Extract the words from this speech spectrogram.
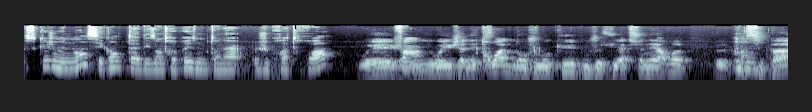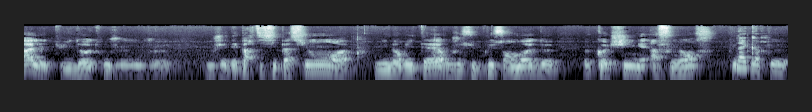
ce que je me demande, c'est quand t'as des entreprises, donc t'en as, je crois, trois. Oui, j'en Enfin- ai, oui, j'en ai trois dont je m'occupe, où je suis actionnaire euh, Mhm. principal, et puis d'autres où je, je- où j'ai des participations euh, minoritaires, où je suis plus en mode euh, coaching et influence que, D'accord. que, que-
